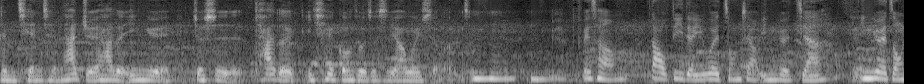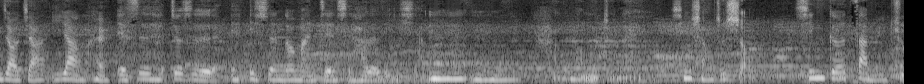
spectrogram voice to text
很虔诚。他觉得他的音乐就是他的一切工作，就是要为神而做。嗯哼，嗯，非常道地的一位宗教音乐家，音乐宗教家一样，嘿，也是就是一生都蛮坚持他的理想。嗯哼，嗯哼，好，那我们就来欣赏这首新歌赞美主。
